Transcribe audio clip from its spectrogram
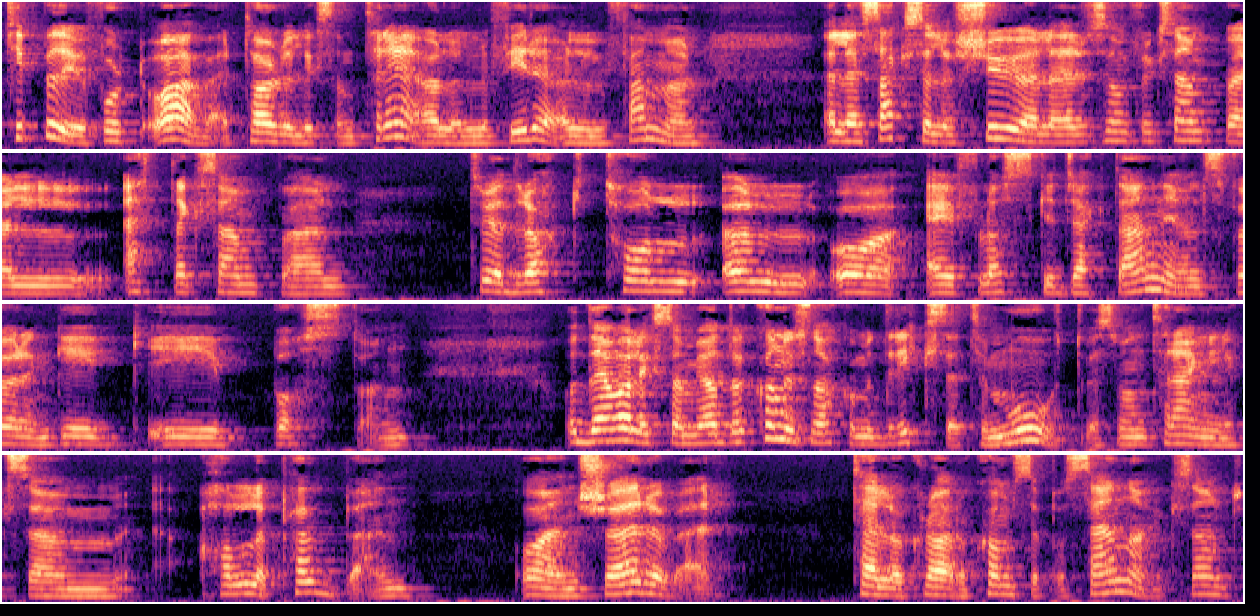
tipper det jo fort over. Tar du liksom tre øl eller fire øl eller fem øl, eller seks eller sju, eller som for eksempel ett eksempel tror jeg drakk tolv øl og ei flaske Jack Daniels før en gig i Boston. Og det var liksom Ja, da kan du snakke om å drikke seg til mot hvis man trenger liksom halve puben og en sjørøver til å klare å komme seg på scenen, ikke sant?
